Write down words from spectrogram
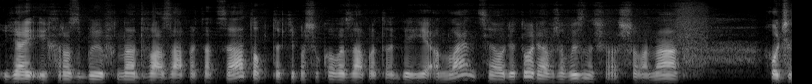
Я їх розбив на два запита ЦА, тобто ті пошукові запити, де є онлайн, ця аудиторія вже визначила, що вона хоче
